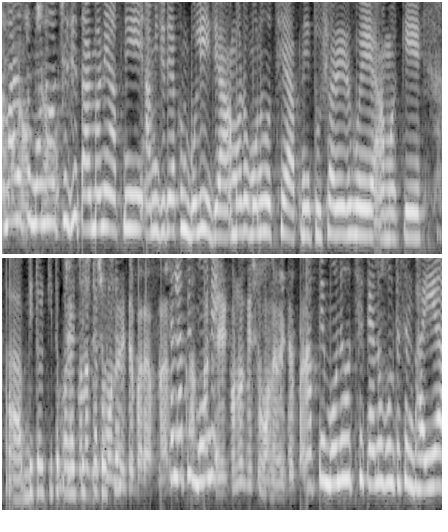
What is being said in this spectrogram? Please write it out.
আমারও তো মনে হচ্ছে যে তার মানে আপনি আমি যদি এখন বলি যে আমারও মনে হচ্ছে আপনি তুষারের হয়ে আমাকে বিতর্কিত করার চেষ্টা করছেন। তাহলে আপনি মনে- যে কোনো কিছু মনে হইতে পারে। আপনি মনে হচ্ছে কেন বলতেছেন ভাইয়া?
